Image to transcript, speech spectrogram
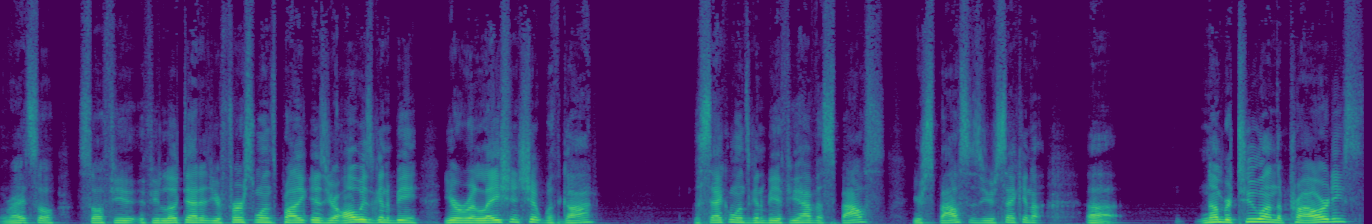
Right? So so if you if you looked at it, your first one's probably is you're always going to be your relationship with God. The second one's going to be if you have a spouse, your spouse is your second uh, Number two on the priorities,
